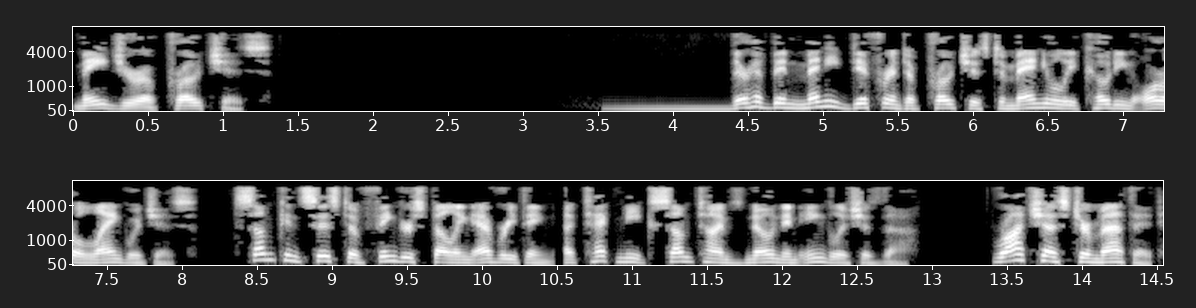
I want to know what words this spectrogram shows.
Major approaches There have been many different approaches to manually coding oral languages. Some consist of fingerspelling everything, a technique sometimes known in English as the Rochester method.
